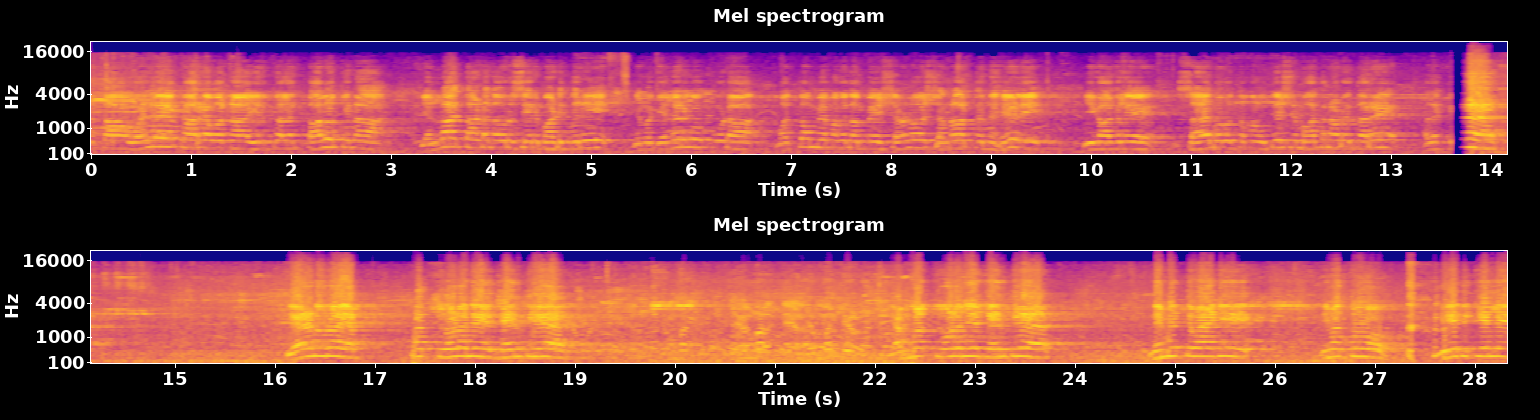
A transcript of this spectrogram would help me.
ಅಂತ ಒಳ್ಳೆಯ ಕಾರ್ಯವನ್ನ ಇಲ್ಕಲ್ ತಾಲೂಕಿನ ಎಲ್ಲಾ ತಾಂಡದವರು ಸೇರಿ ಮಾಡಿದ್ದೀರಿ. ನಿಮಗೆಲ್ಲರಿಗೂ ಕೂಡ ಮತ್ತೊಮ್ಮೆ ಮಗದೊಮ್ಮೆ ಶರಣೋ ಶರಣಾರ್ಥಿಯನ್ನು ಹೇಳಿ ಈಗಾಗಲೇ ಸಾಹೇಬರು ತಮ್ಮ ಉದ್ದೇಶ ಮಾತನಾಡುತ್ತಾರೆ ಅದಕ್ಕೆ ಎರಡ್ನೂರ ಎಪ್ಪತ್ತೇಳನೇ ಜಯಂತಿಯ ಎಂಬತ್ತೇಳನೇ ಜಯಂತಿಯ ನಿಮಿತ್ತವಾಗಿ ಇವತ್ತು ವೇದಿಕೆಯಲ್ಲಿ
